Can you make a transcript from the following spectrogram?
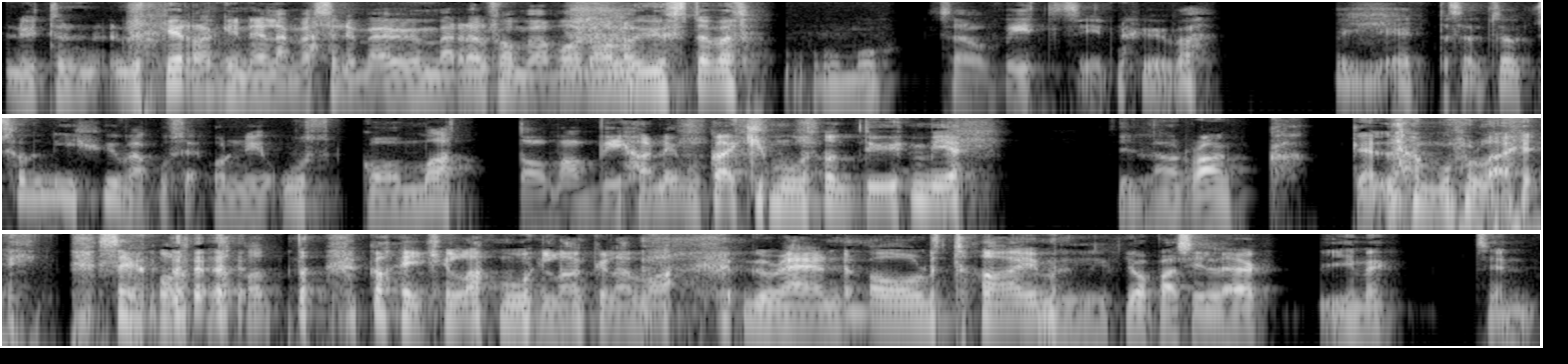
Nyt, nyt kerrankin elämässä niin mä ymmärrän, Suomea voidaan olla ystävät. Umu. Se on vitsin hyvä. että se, se, se, on niin hyvä, kun se on niin uskomattoman vihainen, kun kaikki muut on tyhmiä. Sillä on rankka. Kellään muulla ei. Se on totta. Kaikilla muilla on kyllä vaan grand old time. Niin. Jopa sillä ihme sen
